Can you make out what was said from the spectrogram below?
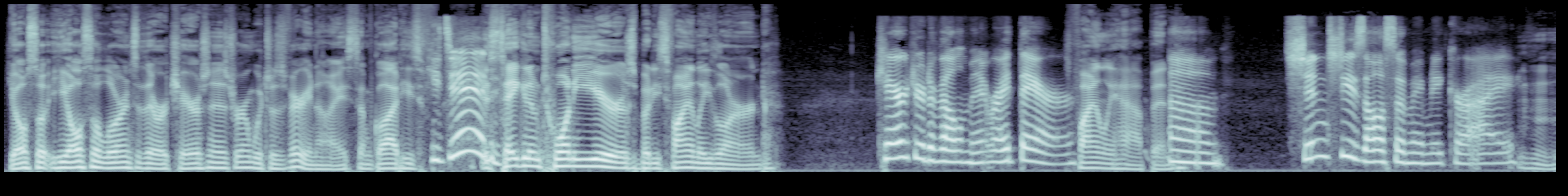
he also he also learns that there are chairs in his room, which was very nice. I'm glad he's. He did It's taken him 20 years, but he's finally learned. character development right there. Finally happened. Um, Shinji's also made me cry hmm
